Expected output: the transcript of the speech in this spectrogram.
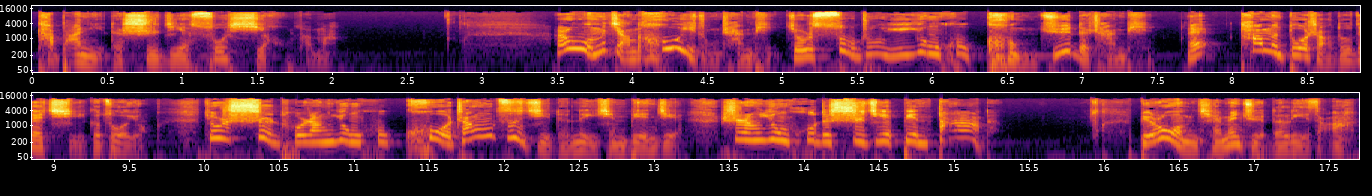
它把你的世界缩小了嘛？而我们讲的后一种产品，就是诉诸于用户恐惧的产品。哎，他们多少都在起一个作用，就是试图让用户扩张自己的内心边界，是让用户的世界变大的。比如我们前面举的例子啊，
